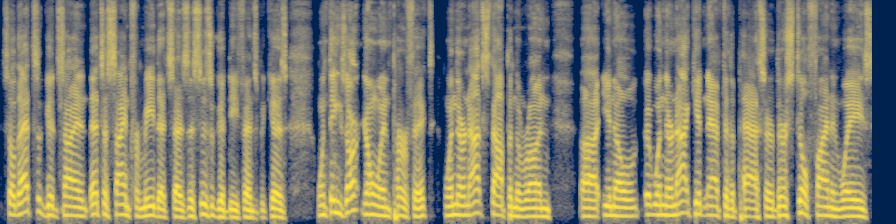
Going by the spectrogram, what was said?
So that's a good sign. That's a sign for me that says this is a good defense because when things aren't going perfect, when they're not stopping the run, uh, you know, when they're not getting after the passer, they're still finding ways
